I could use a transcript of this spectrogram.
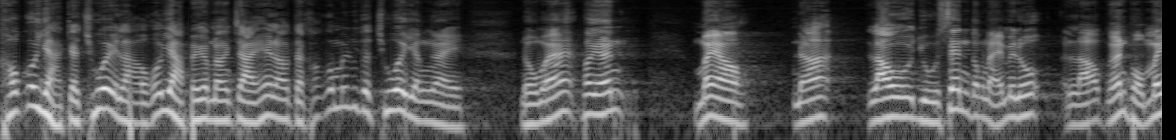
เขาก็อยากจะช่วยเราเขาอยากเป็นกำลังใจให้เรา แต่เขาก็ไม่รู้จะช่วยยังไง ถูกไหมเพราะฉะนั้นไม่เอานะเราอยู่เส้นตรงไหนไม่รู้เรางั้นผมไม่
